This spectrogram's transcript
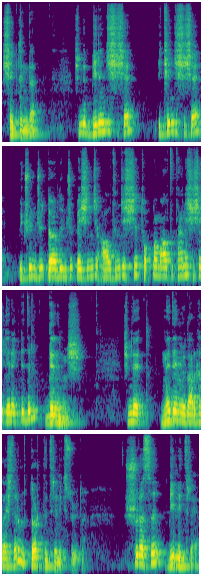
şeklinde. Şimdi birinci şişe, ikinci şişe, üçüncü, dördüncü, beşinci, altıncı şişe toplam 6 tane şişe gereklidir denilmiş. Şimdi ne deniyordu arkadaşlarım? 4 litrelik suydu. Şurası 1 litre,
